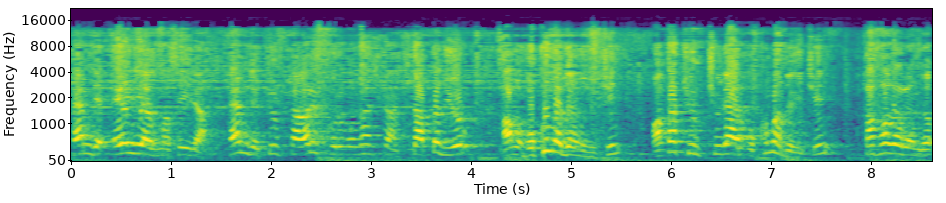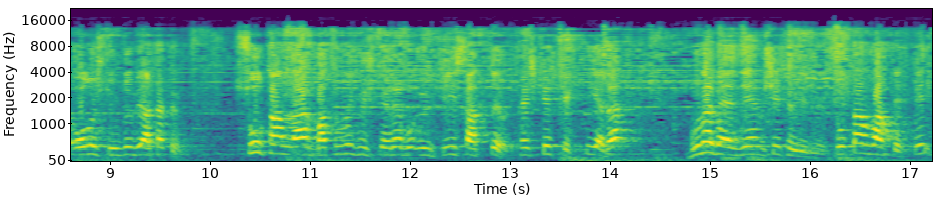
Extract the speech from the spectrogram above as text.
Hem de el yazmasıyla hem de Türk Tarih Kurumu'ndan çıkan kitapta diyor. Ama okumadığımız için Atatürkçüler okumadığı için kafalarında oluşturduğu bir Atatürk. Sultanlar batılı güçlere bu ülkeyi sattı, peşkeş çekti ya da buna benzeyen bir şey söylediniz. Sultan Vahdettin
